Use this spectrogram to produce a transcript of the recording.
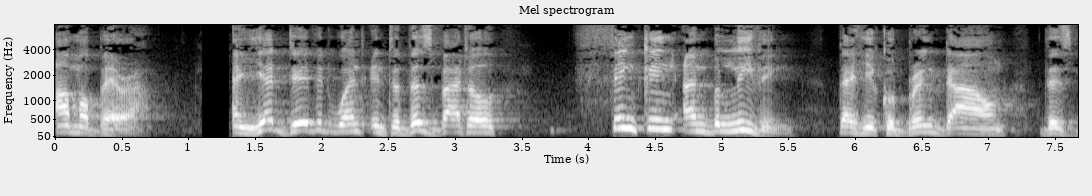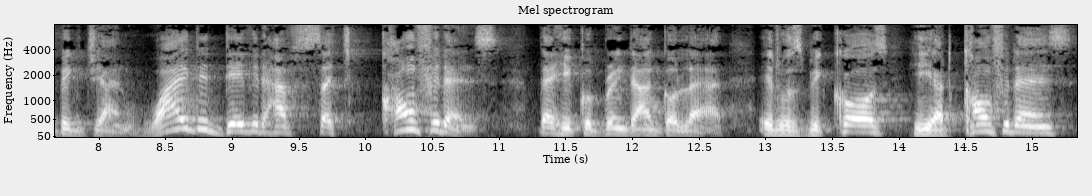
armor bearer. And yet, David went into this battle thinking and believing that he could bring down this big giant. Why did David have such confidence that he could bring down Goliath? It was because he had confidence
